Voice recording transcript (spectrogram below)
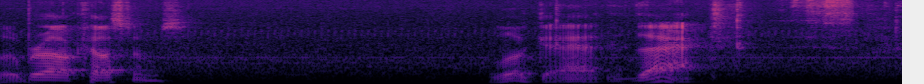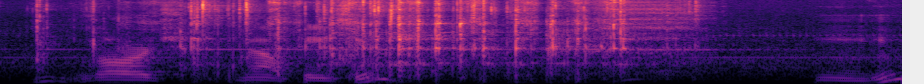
Lowbrow Customs. Look at that. Large mouthpiece here. Mm-hmm.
